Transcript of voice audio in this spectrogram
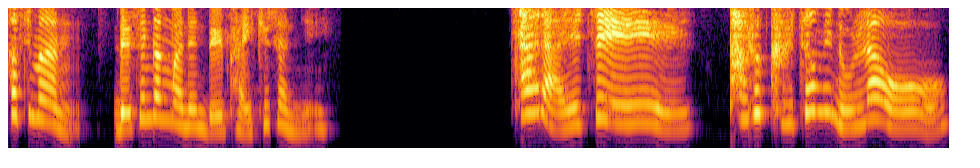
하지만 내 생각만은 늘 밝히잖니. 잘 알지. 바로 그 점이 놀라워.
